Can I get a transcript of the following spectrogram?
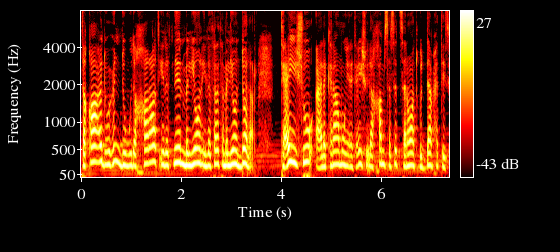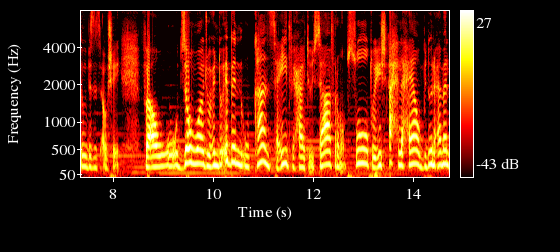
تقاعد وعنده مدخرات إلى 2 مليون إلى 3 مليون دولار. تعيشوا على كلامه يعني تعيشوا إلى خمسة ست سنوات قدام حتى يسوي business أو شيء. وتزوج وعنده ابن وكان سعيد في حياته يسافر ومبسوط ويعيش أحلى حياة وبدون عمل.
